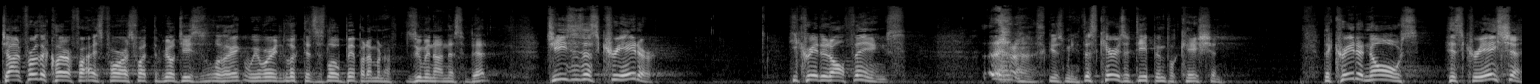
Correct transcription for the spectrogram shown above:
John further clarifies for us what the real Jesus looks like. We already looked at this a little bit, but I'm going to zoom in on this a bit. Jesus is creator. He created all things. Excuse me. This carries a deep implication. The Creator knows His creation.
